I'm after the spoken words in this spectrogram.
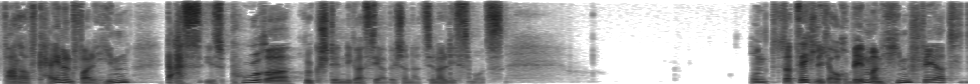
fahr da auf keinen Fall hin, das ist purer, rückständiger serbischer Nationalismus. Und tatsächlich, auch wenn man hinfährt,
